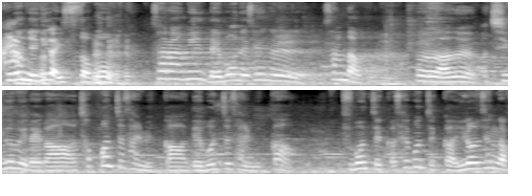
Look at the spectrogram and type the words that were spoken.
그런 얘기가 있어. 뭐 사람이 네 번의 생을 산다고. 음. 그래서 나는 아, 지금이 내가 첫 번째 삶일까, 네 번째 삶일까, 두 번째일까, 세 번째일까 이런 생각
